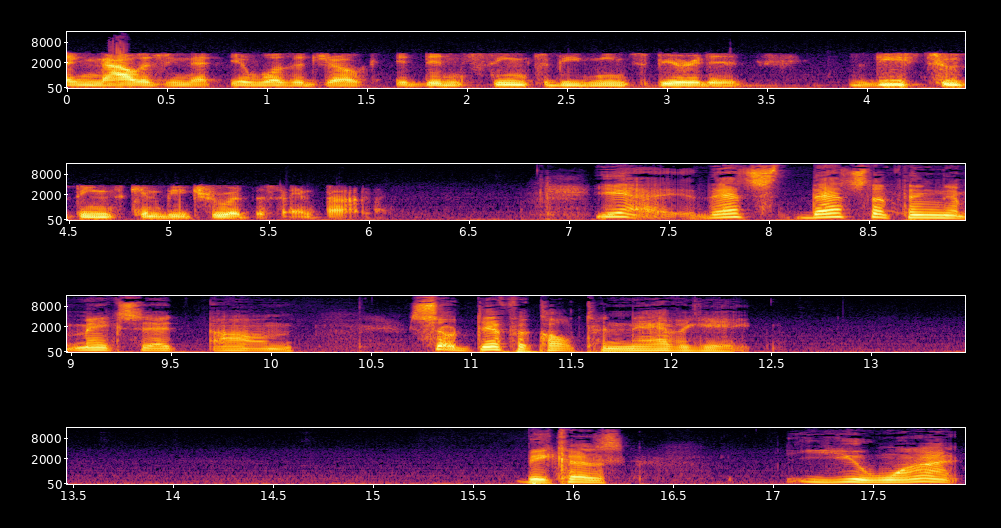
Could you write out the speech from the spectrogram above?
acknowledging that it was a joke. It didn't seem to be mean spirited these two things can be true at the same time Yeah, that's that's the thing that makes it um, so difficult to navigate because you want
